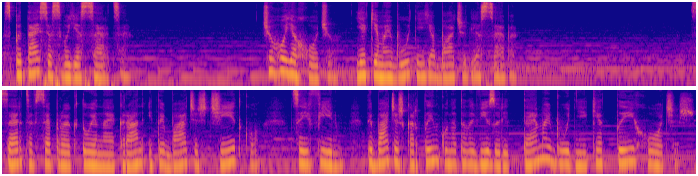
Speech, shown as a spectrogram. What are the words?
Спитайся своє серце, чого я хочу, яке майбутнє я бачу для себе. Серце все проєктує на екран, і ти бачиш чітко цей фільм, ти бачиш картинку на телевізорі, те майбутнє, яке ти хочеш.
